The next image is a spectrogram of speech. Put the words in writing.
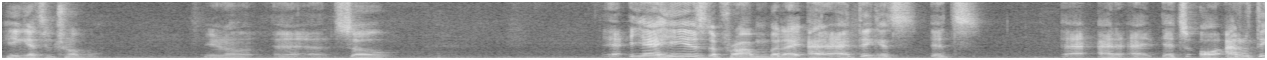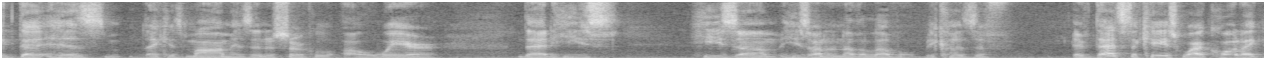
he gets in trouble. You know, uh, uh, so yeah, he is the problem. But I, I, I think it's it's I, I, it's all, I don't think that his like his mom, his inner circle are aware that he's he's um he's on another level because if if that's the case, why call like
